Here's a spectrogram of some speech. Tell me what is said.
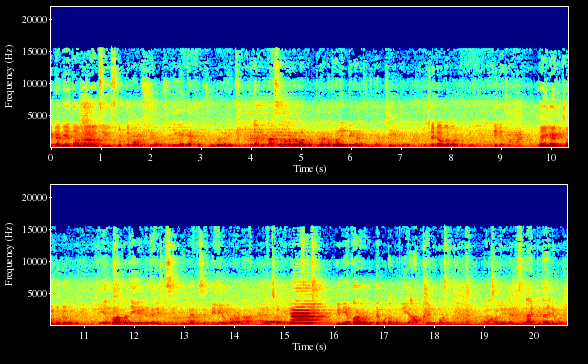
এটা নিয়ে তো আমরা আরামসে ইউজ করতে পারব। অবশ্যই অবশ্যই। এই গাড়িটা খুব সুন্দর গাড়ি। এটা আপনি পার্সোনালও ব্যবহার করতে পারেন অথবা রেন্ট ডেকারে যদি দেন সেই ক্ষেত্রে এটা করতে পারেন। সেটাও ব্যবহার করতে হবে। ঠিক আছে। ভাই এই গাড়িটি সম্পর্কে বলুন। এরপর আমরা যে গাড়িটা দেখাইতেছি এটা হচ্ছে প্রিমিয়াম করোনা আচ্ছা। প্রিমিয়াম করোনার মধ্যে মোটামুটি আপডেট মডেল মানে আমাদের এটা হচ্ছে নাইনটি নাইনে মডেল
